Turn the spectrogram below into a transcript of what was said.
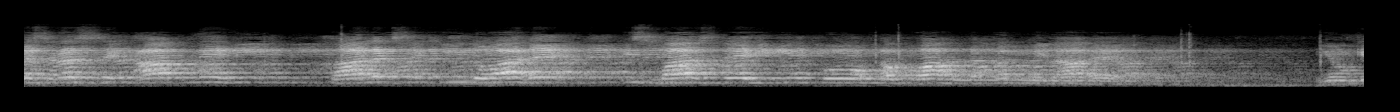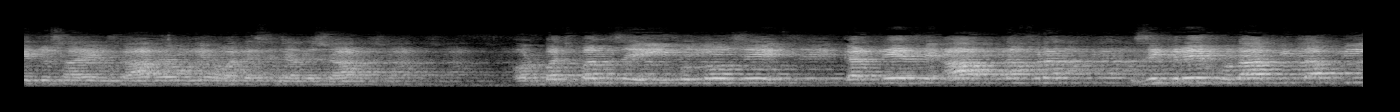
कसरत से आपने ही, खालक से की दुआ ही अफवाह लकब मिला है। ये उनके जो सारे उनकार हैं उनके हवाले से चंद शाह और बचपन से ही बुतों से करते थे आप नफरत। ज़िक्र खुदा की तब भी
